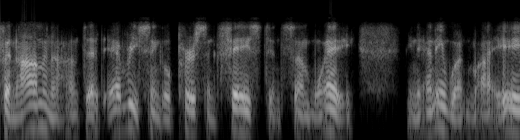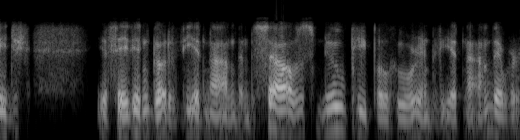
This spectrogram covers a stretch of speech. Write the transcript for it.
phenomenon that every single person faced in some way. I mean, anyone my age, if they didn't go to Vietnam themselves, knew people who were in Vietnam. There were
